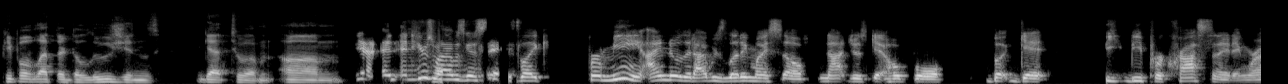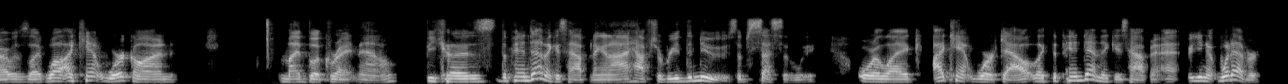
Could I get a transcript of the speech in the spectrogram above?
people let their delusions get to them. Um, yeah, and, and here's what I was gonna say: is like for me, I know that I was letting myself not just get hopeful, but get be, be procrastinating. Where I was like, well, I can't work on my book right now because the pandemic is happening and I have to read the news obsessively. Or like I can't work out, like the pandemic is happening, uh, you know, whatever.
